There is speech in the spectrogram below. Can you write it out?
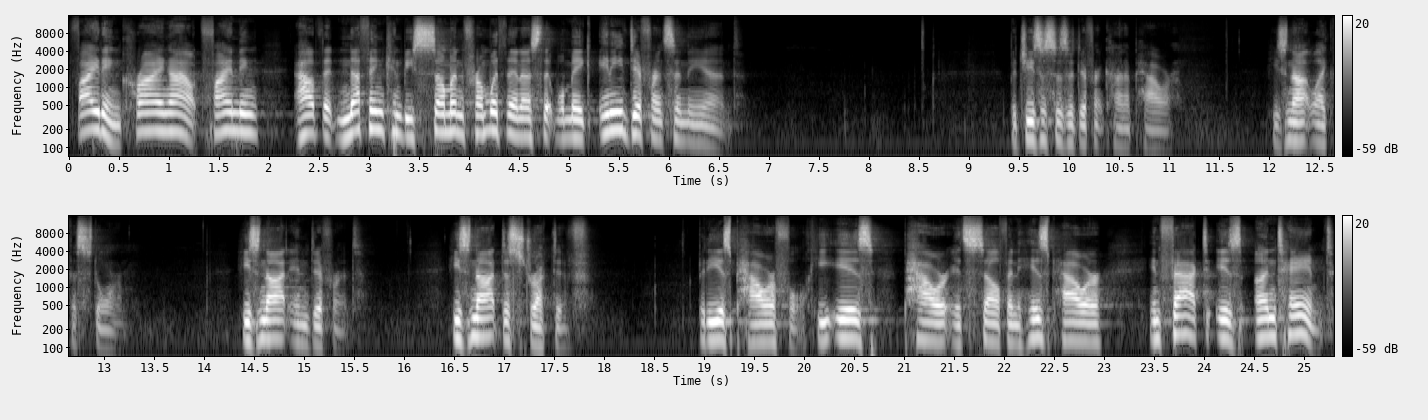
fighting, crying out, finding out that nothing can be summoned from within us that will make any difference in the end. But Jesus is a different kind of power. He's not like the storm, He's not indifferent, He's not destructive, but He is powerful. He is power itself, and His power, in fact, is untamed,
